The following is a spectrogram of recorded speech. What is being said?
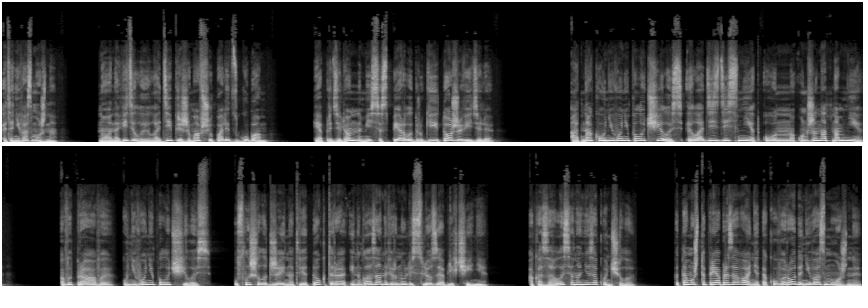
Это невозможно. Но она видела Элоди, прижимавшую палец к губам. И определенно миссис Перл и другие тоже видели. Однако у него не получилось. Элоди здесь нет. Он он женат на мне. Вы правы, у него не получилось. Услышала Джейн ответ доктора, и на глаза навернулись слезы облегчения. Оказалось, она не закончила. Потому что преобразования такого рода невозможны.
